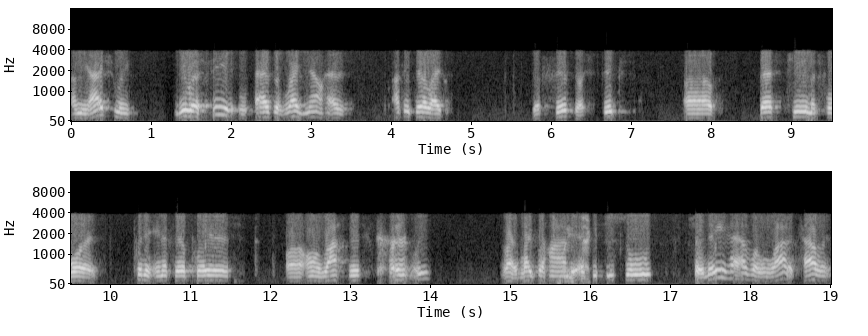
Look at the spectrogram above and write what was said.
I mean, actually, USC, as of right now, has I think they're like the fifth or sixth uh, best team as far as putting NFL players uh, on rosters currently, like right behind the SEC schools. So they have a lot of talent,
